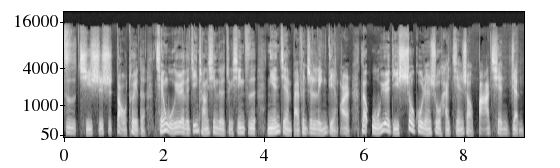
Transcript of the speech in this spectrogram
资其实是倒退的，前五个月的经常性的这个薪资年减百分之零点二，那五月底受雇人数还减少八千人。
